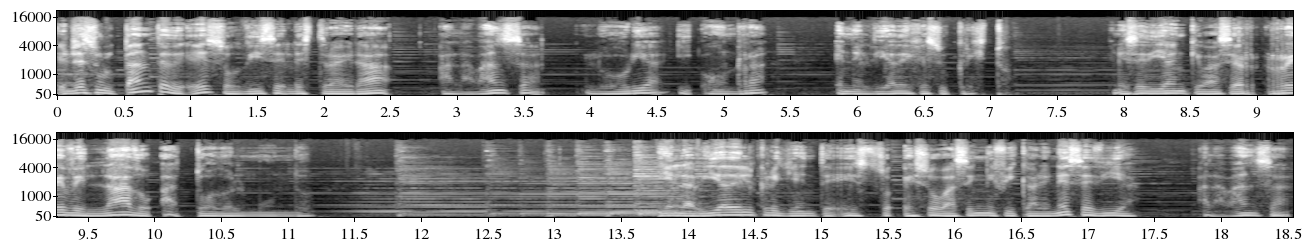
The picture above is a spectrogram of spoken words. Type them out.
El resultante de eso, dice, les traerá alabanza, gloria y honra en el día de Jesucristo. En ese día en que va a ser revelado a todo el mundo. En la vida del creyente eso, eso va a significar en ese día alabanza,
